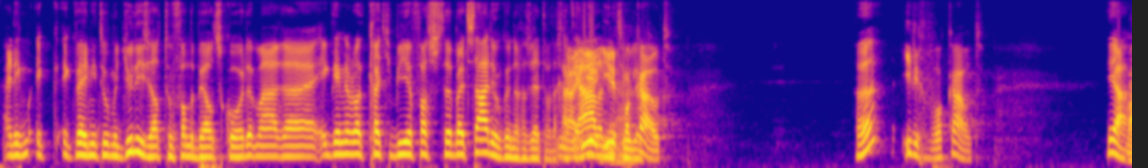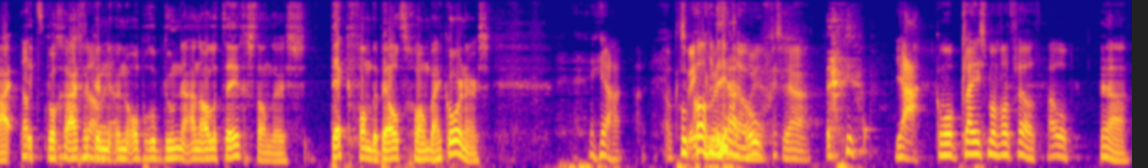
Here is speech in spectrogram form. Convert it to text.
En ik, ik, ik weet niet hoe het met jullie zat toen Van der Belt scoorde, maar eh, ik denk dat we dat kratje bier vast eh, bij het stadion kunnen gaan zetten. Want dan gaat Nou, hij halen ieder natuurlijk. koud. Huh? In ieder geval koud. Ja, maar dat ik wil eigenlijk wel, een, ja. een oproep doen aan alle tegenstanders. Dek van de belt gewoon bij corners. ja. Ook Hoe twee kan keer dit het nou hoofd, ja. ja, kom op, kleinsman van het veld. Hou op. Ja,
